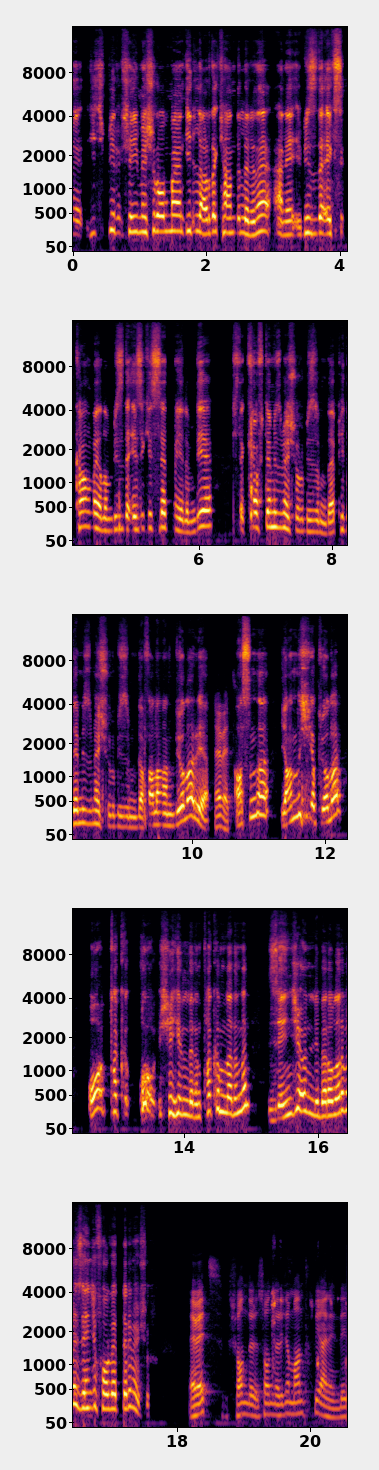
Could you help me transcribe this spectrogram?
işte hiçbir şey meşhur olmayan illerde kendilerine hani biz de eksik kalmayalım, biz de ezik hissetmeyelim diye işte köftemiz meşhur bizim de, pidemiz meşhur bizim de falan diyorlar ya. Evet. Aslında yanlış yapıyorlar. O takı o şehirlerin takımlarının zenci ön liberoları ve zenci forvetleri meşhur. Evet. Son derece, son derece mantıklı yani.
